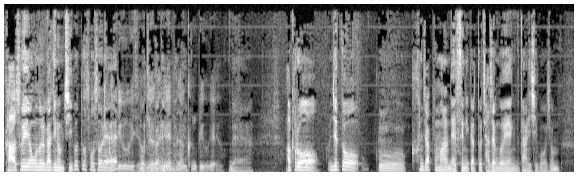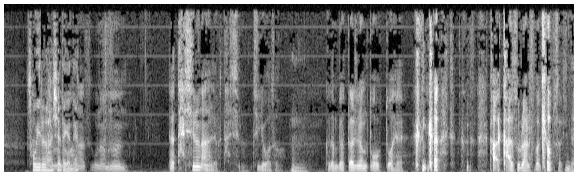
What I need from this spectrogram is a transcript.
가수의 영혼을 가진 음치 이것도 소설의 비극이죠. 모티브가 되겠네요. 가장 큰 비극이에요. 네. 앞으로 이제 또 그 큰 작품 하나 냈으니까 또 자전거 여행도 다니시고 좀 소위를 하셔야 되겠네요. 하나 쓰고 나면은 내가 다시는 안 하려고 다시는 지겨워서. 음. 그다음 몇 달 지나면 또 또 해. 그러니까 가, 가수를 할 수밖에 없어. 네.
